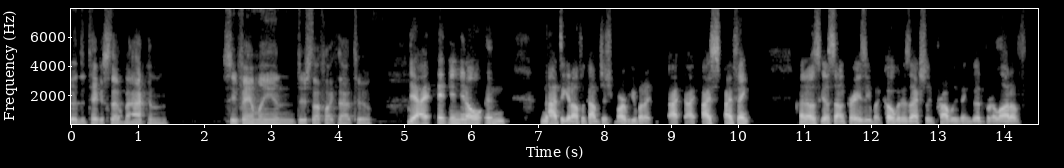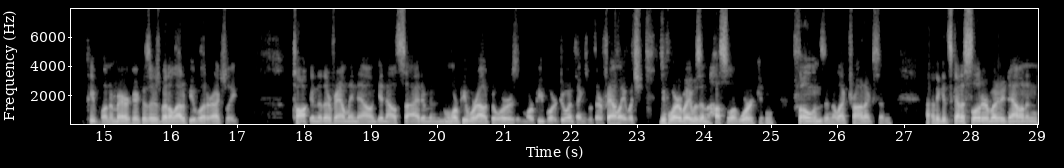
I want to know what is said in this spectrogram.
good to take a step back and see family and do stuff like that too. Yeah, and, and you know, and not to get off of competition barbecue, but I, I, I, I think I know it's gonna sound crazy, but COVID has actually probably been good for a lot of people in America because there's been a lot of people that are actually talking to their family now and getting outside. I mean, more people are outdoors and more people are doing things with their family, which before everybody was in the hustle of work and phones and electronics. And I think it's kind of slowed everybody down and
